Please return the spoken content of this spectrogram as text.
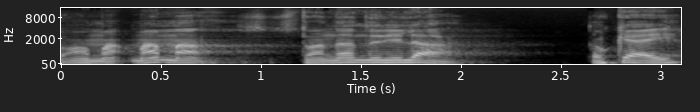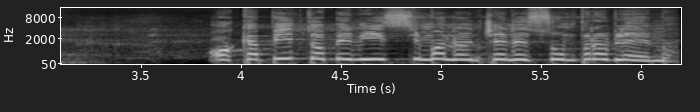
Mamma, mamma sto andando di là ok? Ho capito benissimo non c'è nessun problema.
